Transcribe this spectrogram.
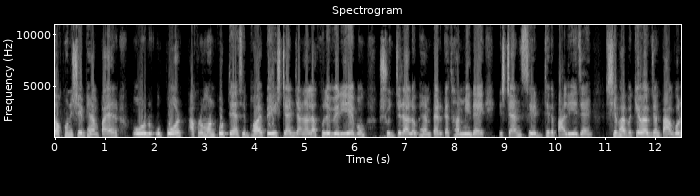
তখন সে ভ্যাম্পায়ার ওর উপর আক্রমণ করতে আসে। ভয় পেয়ে স্ট্যান জানালা খুলে বেরিয়ে এবং সূর্যের আলো ভ্যাম্পায়ারকে থামিয়ে দেয়। স্ট্যান সেট থেকে পালিয়ে যায়। সেভাবে কেউ একজন পাগল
